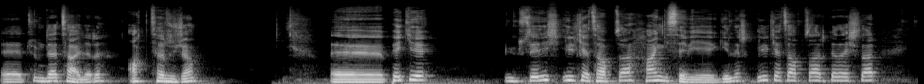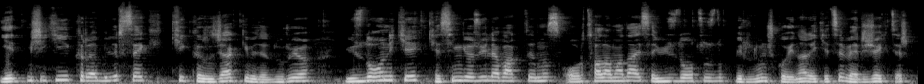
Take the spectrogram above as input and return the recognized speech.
e, tüm detayları aktaracağım. E, peki yükseliş ilk etapta hangi seviyeye gelir? İlk etapta arkadaşlar 72'yi kırabilirsek ki kıracak gibi de duruyor. %12 kesin gözüyle baktığımız ortalamada ise %30'luk bir launch coin hareketi verecektir.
